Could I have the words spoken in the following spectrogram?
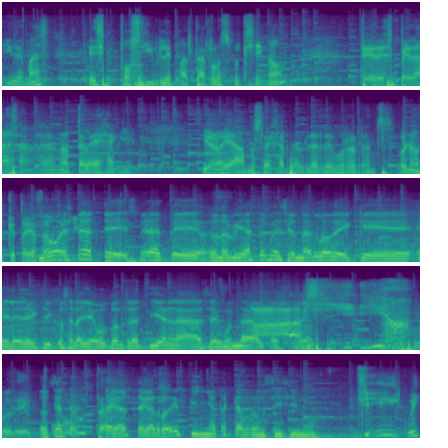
y demás. Es imposible matarlos porque si no, te despedazan, no te la dejan ir. Y bueno, ya vamos a dejar de hablar de Borderlands. Bueno, que todavía No, falta. espérate, espérate. Me olvidaste mencionar lo de que el eléctrico se la llevó contra ti en la segunda Ah, ocasión. sí, hijo de O sea, puta. te- te agarró de piñata cabroncísimo. Sí, güey.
